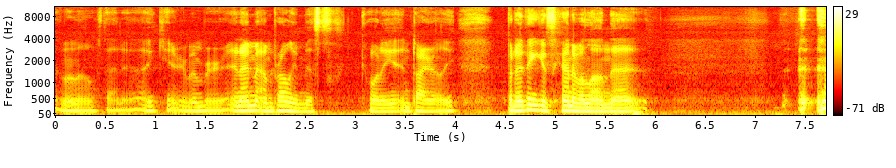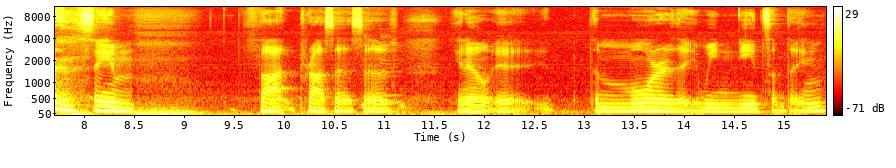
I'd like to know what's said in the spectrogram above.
I don't know if that is, I can't remember, and I'm I'm probably misquoting it entirely, but I think it's kind of along that same thought process of Mhm. you know it, the more that we need something,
